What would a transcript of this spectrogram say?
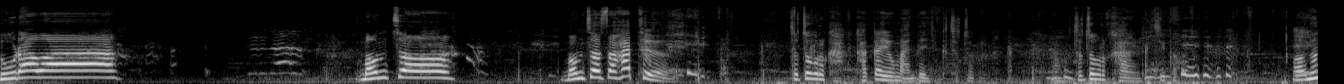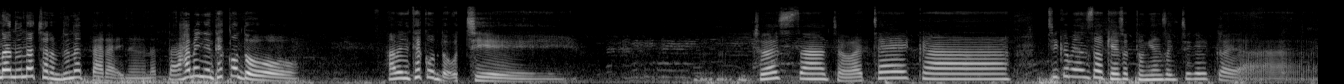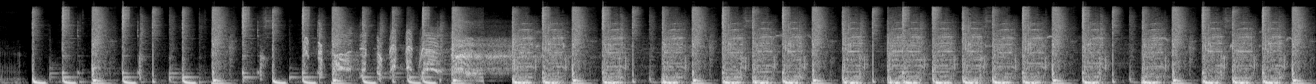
돌아와. 멈춰. 멈춰서 하트. 저쪽으로 가. 가까이 오면 안 되니까 저쪽으로 가. 어, 저쪽으로 가. 찍어. 어, 누나 누나처럼 누나 따라 누나 따 하민이는 태권도. 하민이 태권도. 오치. 음, 좋았어. 좋아 찰칵. 찍으면서 계속 동영상 찍을 거야.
